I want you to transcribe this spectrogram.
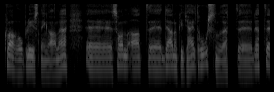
hvor er opplysningene. Sånn at det er nok ikke helt rosenrødt, dette,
